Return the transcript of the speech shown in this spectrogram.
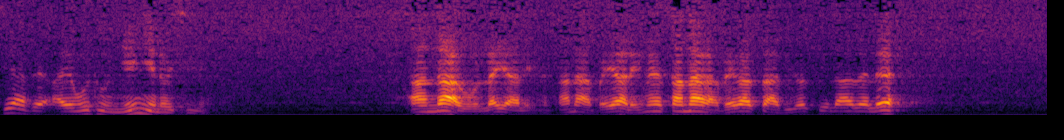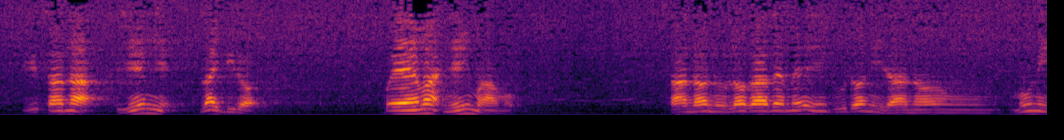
ချစ်ရတဲ့အာယုဝတ္ထုငြင်းညင်လို့ရှိရင် သန္တာကိုလက်ရလိမ့်မယ်သန္တာပဲရလိမ့်မယ်သန္တာကဘယ်ကစပြီးတော့ဖြစ်လာတယ်လဲဒီသန္တာရင်းမြစ်လိုက်ပြီးတော့ပယ်မှငြိမ်းမှာမို့သာနောနုလောကသမေကုသောနိဒာနောမုနိ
